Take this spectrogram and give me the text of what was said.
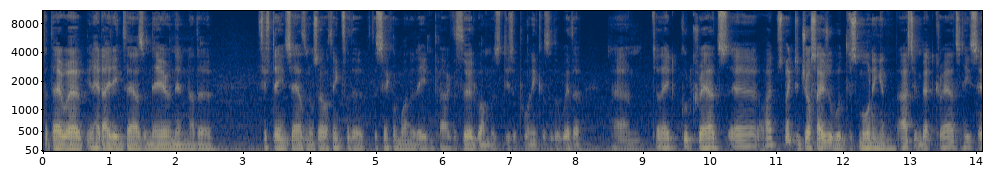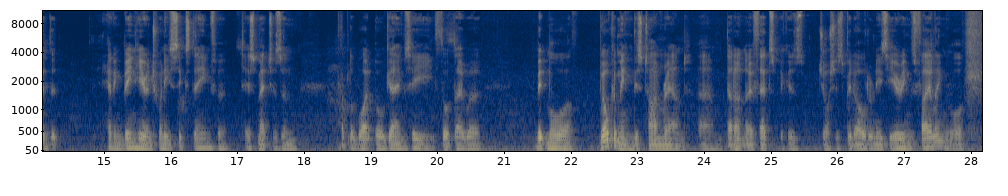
but they were you know, had eighteen thousand there, and then another 15,000 or so, I think, for the, the second one at Eden Park. The third one was disappointing because of the weather. Um, so they had good crowds. Uh, I spoke to Josh Hazlewood this morning and asked him about crowds, and he said that having been here in 2016 for test matches and a couple of white ball games, he thought they were a bit more welcoming this time round. Um, I don't know if that's because Josh is a bit older and his hearing's failing, or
